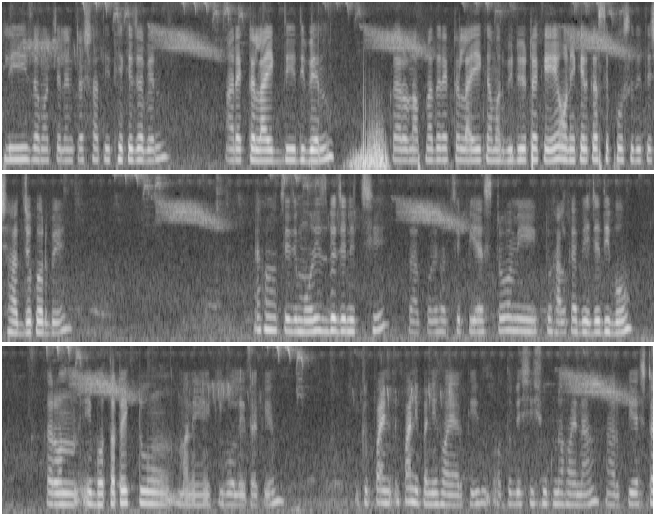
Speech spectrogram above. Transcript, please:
প্লিজ আমার চ্যানেলটার সাথেই থেকে যাবেন আর একটা লাইক দিয়ে দিবেন, কারণ আপনাদের একটা লাইক আমার ভিডিওটাকে অনেকের কাছে পৌঁছে দিতে সাহায্য করবে। এখন হচ্ছে যে মরিচ ভেজে নিচ্ছি, তারপরে হচ্ছে পেঁয়াজটাও আমি একটু হালকা ভেজে দিব। কারণ এই ভর্তাটা একটু মানে কি বলে এটাকে, একটু পানি পানি হয় আর কি। অত বেশি শুকনো হয় না। আর পেঁয়াজটা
